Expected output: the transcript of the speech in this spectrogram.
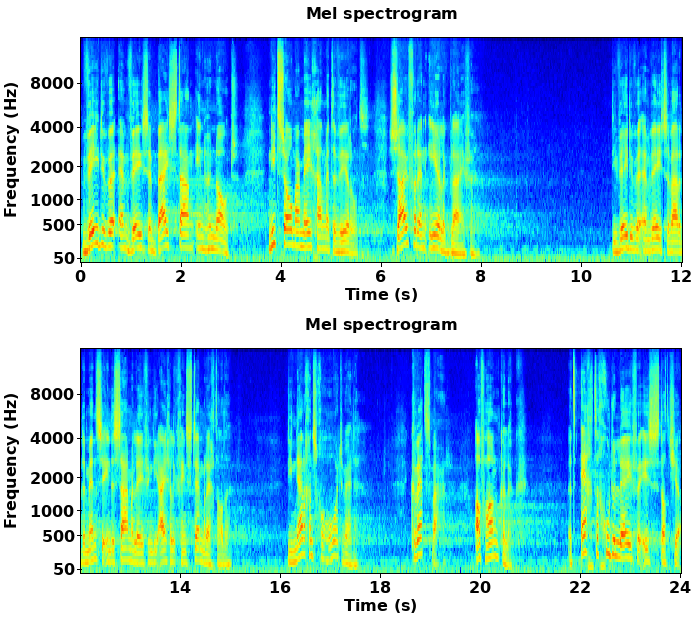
Weduwen en wezen bijstaan in hun nood. Niet zomaar meegaan met de wereld. Zuiver en eerlijk blijven. Die weduwen en wezen waren de mensen in de samenleving die eigenlijk geen stemrecht hadden. Die nergens gehoord werden. Kwetsbaar, afhankelijk. Het echte goede leven is dat je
